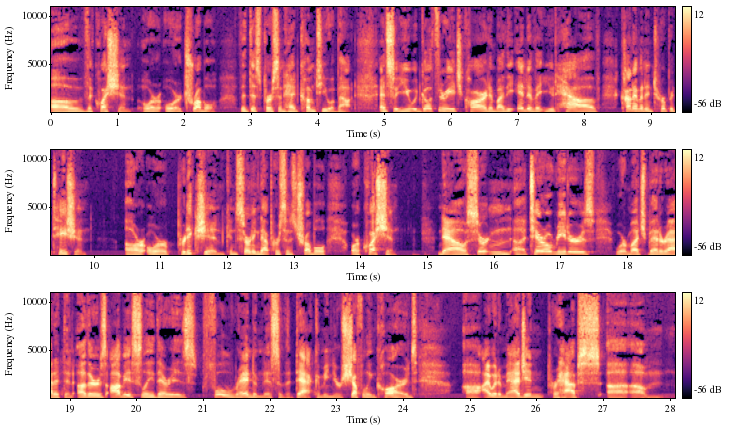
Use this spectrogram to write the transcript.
of the question or or trouble that this person had come to you about. And so you would go through each card and by the end of it you'd have kind of an interpretation or, or prediction concerning that person's trouble or question. Now, certain uh, tarot readers were much better at it than others. Obviously, there is full randomness of the deck. I mean, you're shuffling cards. Uh, I would imagine perhaps uh, um,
